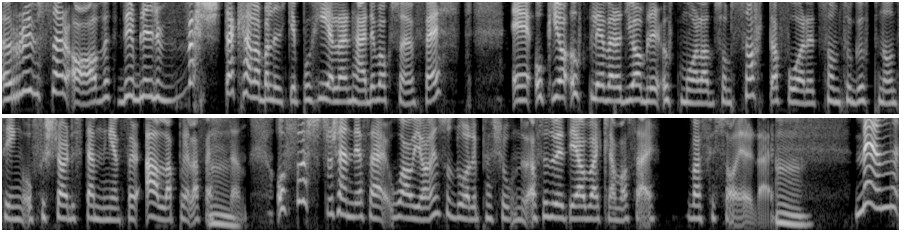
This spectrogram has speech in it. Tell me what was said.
rusar av, det blir värsta kalabaliken på hela den här, det var också en fest. Eh, och jag upplever att jag blir uppmålad som svarta fåret som tog upp någonting och förstörde stämningen för alla på hela festen. Mm. Och först så kände jag så här: wow jag är en så dålig person nu. Alltså du vet jag verkligen var så här: varför sa jag det där? Mm. Men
